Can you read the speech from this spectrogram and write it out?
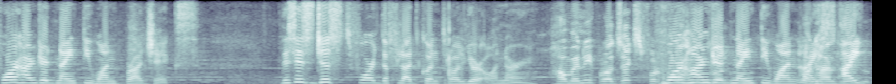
491 projects. This is just for the flood control, Your Honor. How many projects for 491. I, I,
